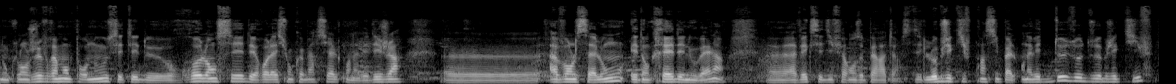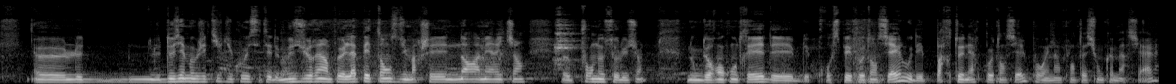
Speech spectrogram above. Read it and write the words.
Donc l'enjeu vraiment pour nous, c'était de relancer des relations commerciales qu'on avait déjà euh, avant le salon et d'en créer des nouvelles euh, avec ces différents opérateurs. C'était l'objectif principal. On avait deux autres objectifs. Euh, le, le, deuxième objectif du coup, c'était de mesurer un peu l'appétence du marché nord-américain euh, pour nos solutions. Donc de rencontrer des, des, prospects potentiels ou des partenaires potentiels pour une implantation commerciale.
